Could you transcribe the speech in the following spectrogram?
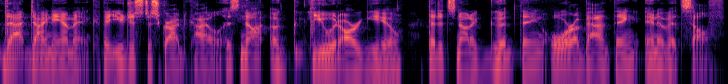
that dynamic that you just described kyle is not a you would argue that it's not a good thing or a bad thing in of itself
